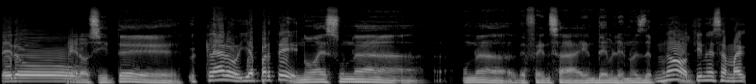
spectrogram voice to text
pero. Pero sí te. claro, y aparte. No es una, una defensa endeble, no es de papel. No, tienes a, Ma-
